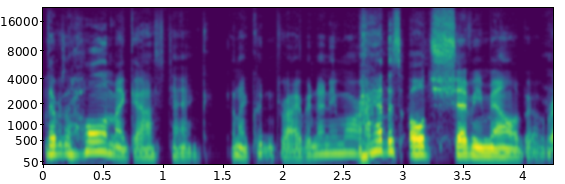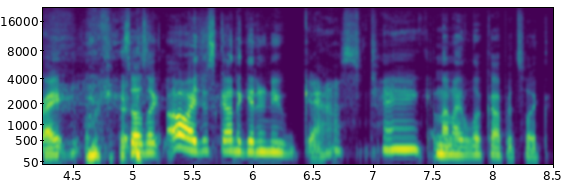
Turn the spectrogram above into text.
there was a hole in my gas tank, and I couldn't drive it anymore. I had this old Chevy Malibu, right? Okay. So I was like, oh, I just got to get a new gas tank. And then I look up, it's like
